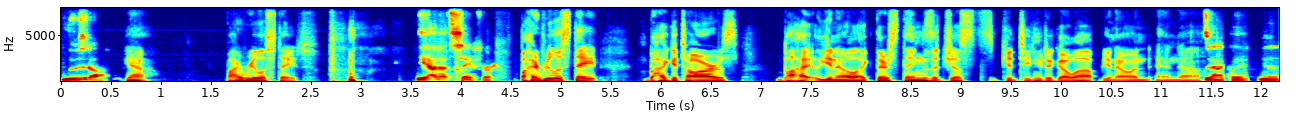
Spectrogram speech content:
lose it all. yeah. Buy real estate. Yeah, that's safer. buy real estate, buy guitars, buy you know, like there's things that just continue to go up, you know, and and uh, Exactly. Yeah.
